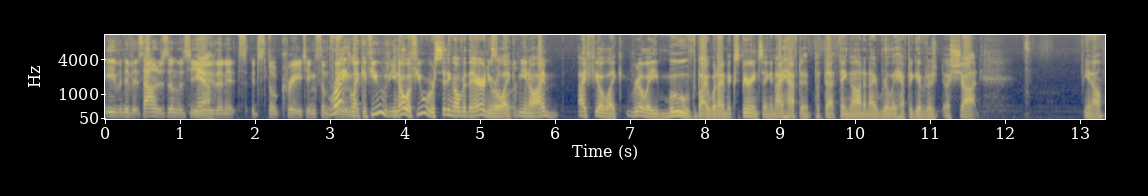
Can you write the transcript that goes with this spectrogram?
even if it sounded similar to Yeah. you, then it's it's still creating something. right. Like if you you know if you were sitting over there and you were like you know I'm I feel like really moved by what I'm experiencing and I have to put that thing on and I really have to give it a, a shot. You know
